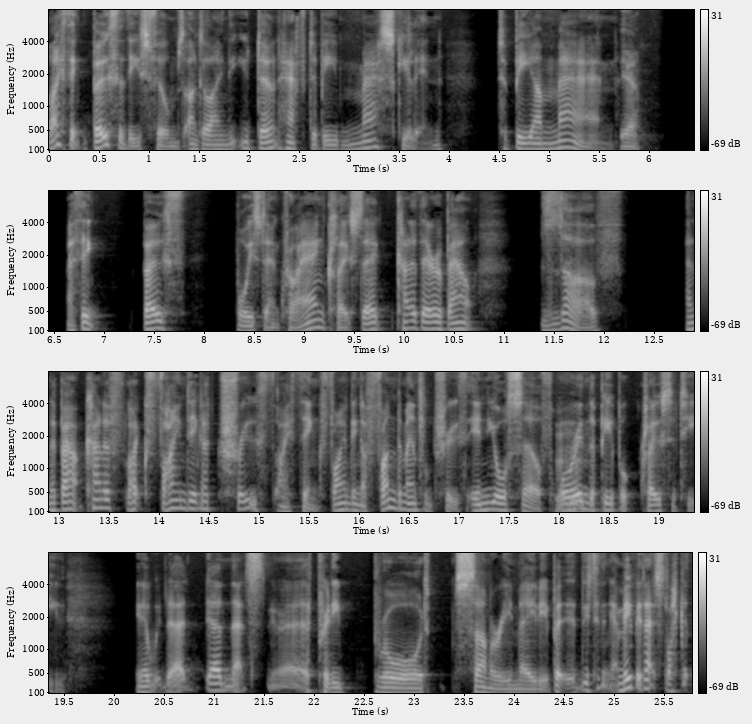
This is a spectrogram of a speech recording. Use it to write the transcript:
I think both of these films underline that you don't have to be masculine to be a man. Yeah. I think both Boys Don't Cry and Close, they're kind of they're about love and about kind of like finding a truth, I think, finding a fundamental truth in yourself or mm-hmm. in the people closer to you. You know, that, and that's a pretty broad summary, maybe, but do you think maybe that's like, a,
